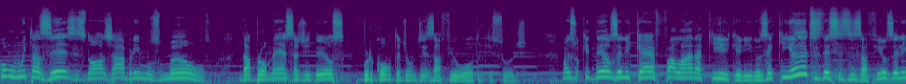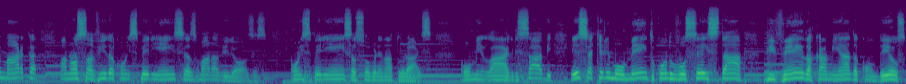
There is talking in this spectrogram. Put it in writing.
Como muitas vezes nós já abrimos mão da promessa de Deus por conta de um desafio ou outro que surge. Mas o que Deus ele quer falar aqui, queridos, é que antes desses desafios ele marca a nossa vida com experiências maravilhosas, com experiências sobrenaturais, com milagres, sabe? Esse é aquele momento quando você está vivendo a caminhada com Deus,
